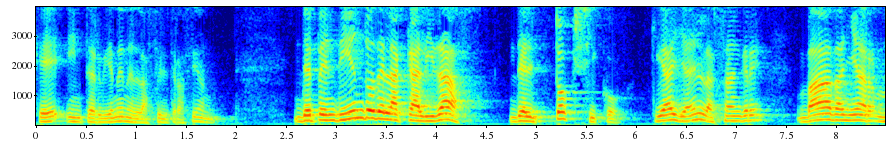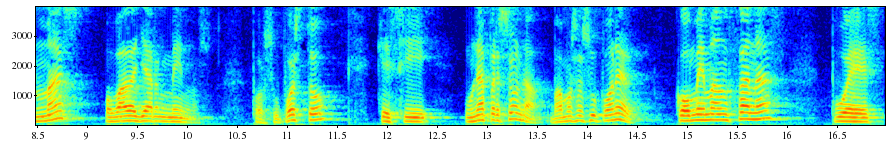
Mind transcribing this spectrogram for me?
que intervienen en la filtración. Dependiendo de la calidad del tóxico que haya en la sangre, va a dañar más o va a dañar menos. Por supuesto que si una persona, vamos a suponer, come manzanas, pues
